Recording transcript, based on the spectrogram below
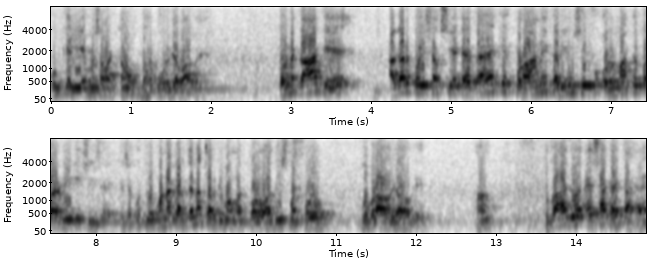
उनके लिए मैं समझता हूँ भरपूर जवाब है। उन्होंने कहा कि अगर कोई शख्स ये कहता है कि कुरान करीम सिर्फ़ उलमा के पढ़ने की चीज़ है, जैसे कुछ लोग मना करते हैं ना, तर्जुमा मत पढ़ो, हदीस मत पढ़ो, गुमराह हो जाओगे हाँ? तो कहा जो ऐसा कहता है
